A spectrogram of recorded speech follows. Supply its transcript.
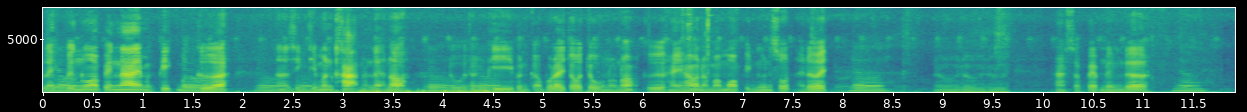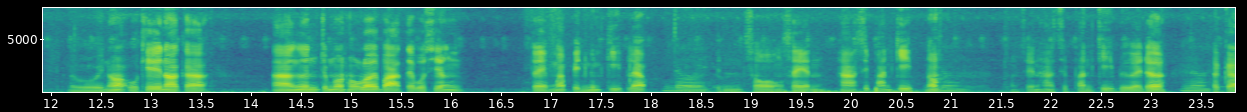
แหล่งเป้งนัวเป้งนายหมักพริกหมักเกลือโดยอ่าสิ่งที่มันขาดนั่นแหละเนาะโดยโดยทั้งพีเพิ่นก็บ่ได้เจ้าโจงหรอกเนาะคือให้เฮาน่ะมามอบเป็นเงินสดให้เลยโดยโดยโดยโดยฮะสักแป๊บหนึงเด้อโดยโดยเนาะโอเคเนาะก็อ่าเงินจำนวน600บาทแต่บ่เสียงแตกมาเป็นเงินกีบแล้วโดยเป็น2แสน50พันกีบเนาะโดย2แสน50พันกีบเด้อเด้อโดยแล้วก็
